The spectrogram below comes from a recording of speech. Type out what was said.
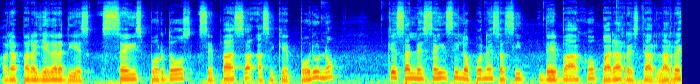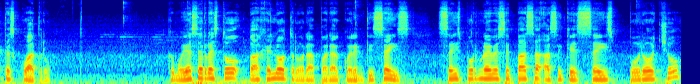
Ahora para llegar a 10, 6 por 2 se pasa, así que por 1, que sale 6 y lo pones así debajo para restar. La resta es 4. Como ya se restó, baja el otro. Ahora para 46, 6 por 9 se pasa, así que 6 por 8,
